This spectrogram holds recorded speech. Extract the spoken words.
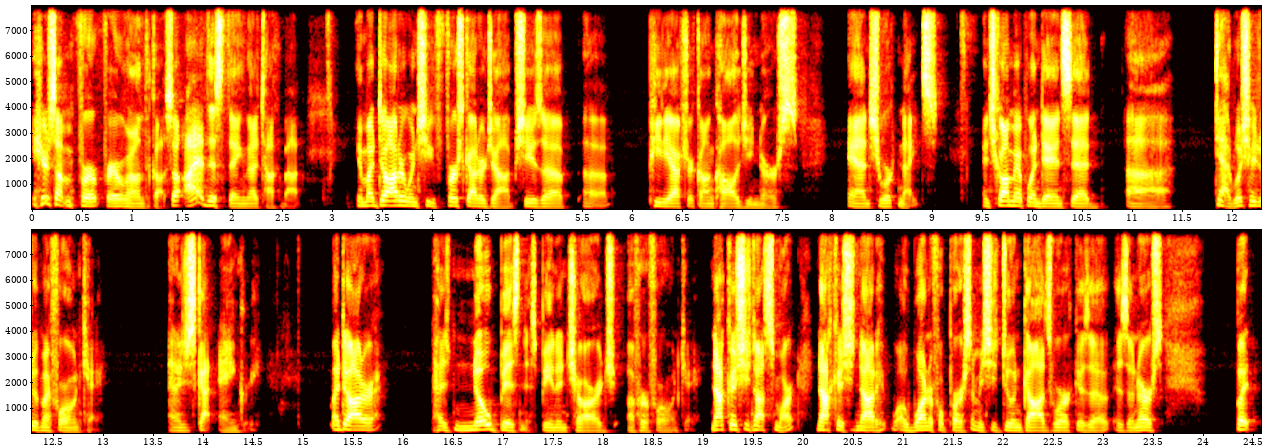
here's something for, for everyone on the call. So I have this thing that I talk about. And my daughter, when she first got her job, she is a, a pediatric oncology nurse and she worked nights. And she called me up one day and said, uh, Dad, what should I do with my 401k? And I just got angry. My daughter has no business being in charge of her 401k. Not because she's not smart, not because she's not a wonderful person. I mean, she's doing God's work as a, as a nurse, but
